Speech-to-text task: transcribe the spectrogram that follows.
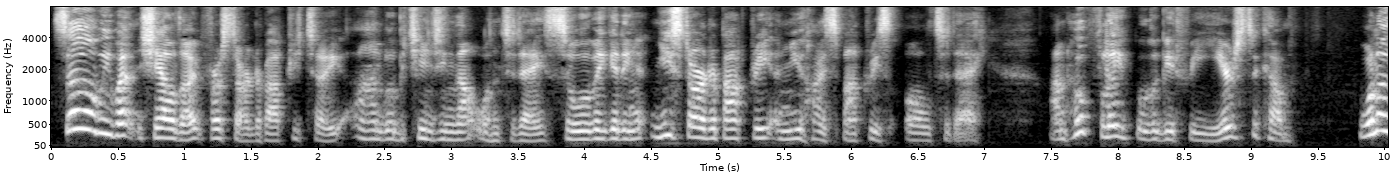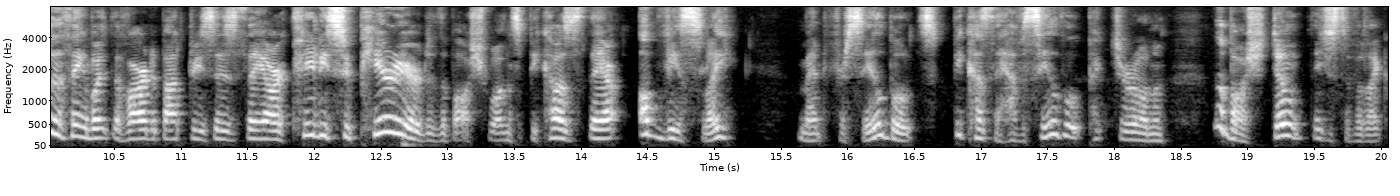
So we went and shelled out for a starter battery too, and we'll be changing that one today. So we'll be getting a new starter battery and new house batteries all today. And hopefully we'll be good for years to come. One other thing about the Varta batteries is they are clearly superior to the Bosch ones because they are obviously meant for sailboats because they have a sailboat picture on them. The Bosch don't, they just have a like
